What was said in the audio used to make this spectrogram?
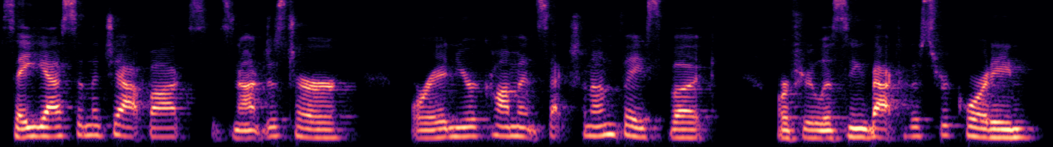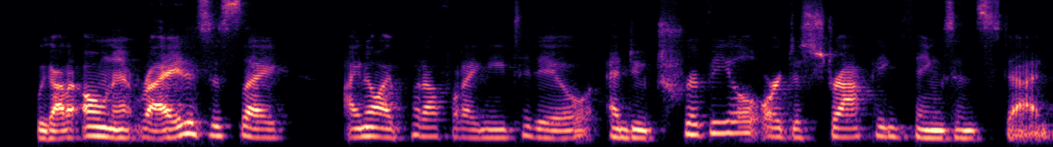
Say yes in the chat box. It's not just her or in your comment section on Facebook, or if you're listening back to this recording, we got to own it, right? It's just like, I know I put off what I need to do and do trivial or distracting things instead.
